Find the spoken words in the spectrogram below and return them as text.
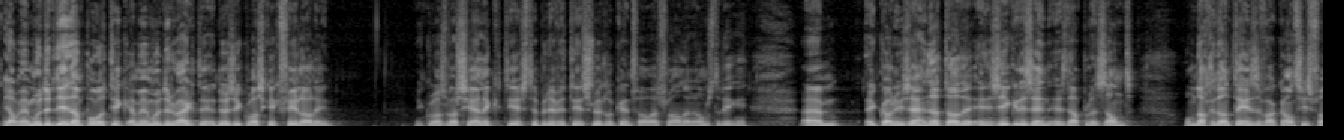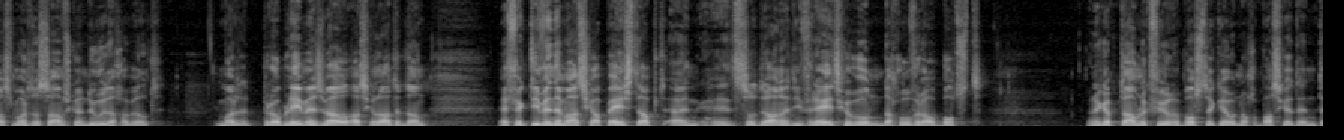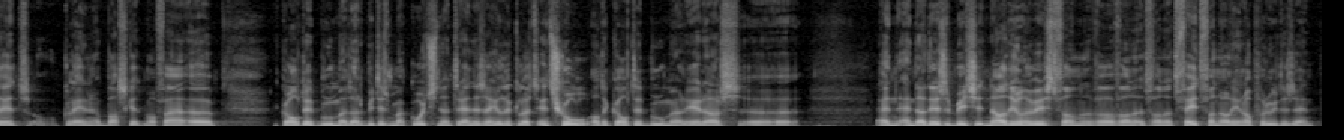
ja, mijn moeder deed dan politiek en mijn moeder werkte, dus ik was kijk, veel alleen. Ik was waarschijnlijk het eerste breveteer-sleutelkind van West-Vlaanderen en omstreken. Um, ik kan u zeggen dat dat in zekere zin is dat plezant, omdat je dan tijdens de vakanties van s'morgens tot s'avonds kunt doen wat je wilt. Maar het probleem is wel, als je later dan effectief in de maatschappij stapt en je zodanig die vrijheid gewoon, dat je overal botst. En ik heb tamelijk veel gebost. Ik heb ook nog gebasket in de tijd, kleine gebasket, maar enfin, uh, ik had altijd boel met arbiters, met coaches en trainers en heel de kluts. In school had ik altijd boel met leraars. Uh, en, en dat is een beetje het nadeel geweest van, van, van, het, van het feit van alleen opgegroeid te zijn.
